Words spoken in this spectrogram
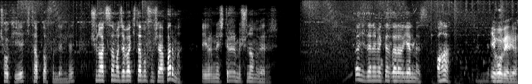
Çok iyi. Kitap da fullendi. Şunu açsam acaba kitabı fu- şey yapar mı? Evrimleştirir mi? Şuna mı verir? Bence denemekten zarar gelmez. Aha. Evo veriyor.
